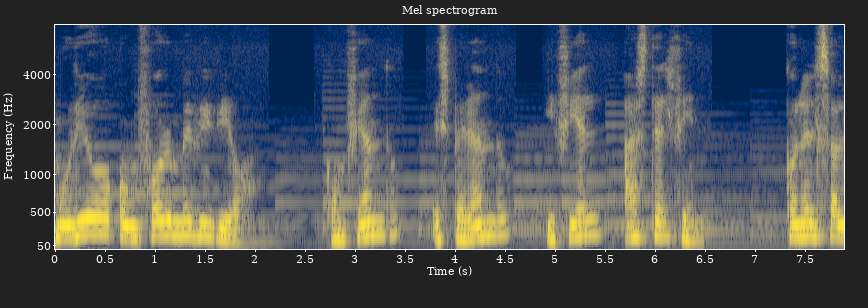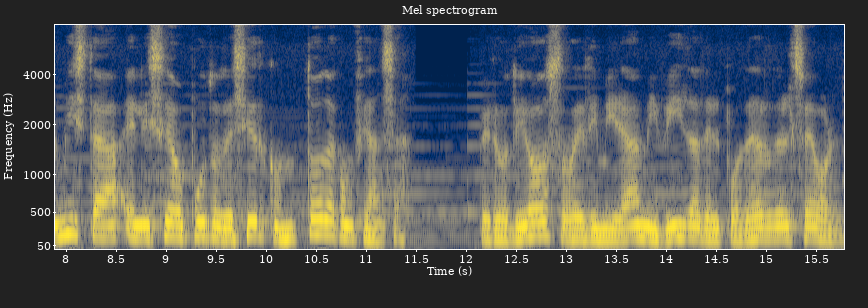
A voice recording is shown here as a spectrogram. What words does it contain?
Murió conforme vivió, confiando, esperando y fiel hasta el fin. Con el salmista Eliseo pudo decir con toda confianza, pero Dios redimirá mi vida del poder del Seol,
